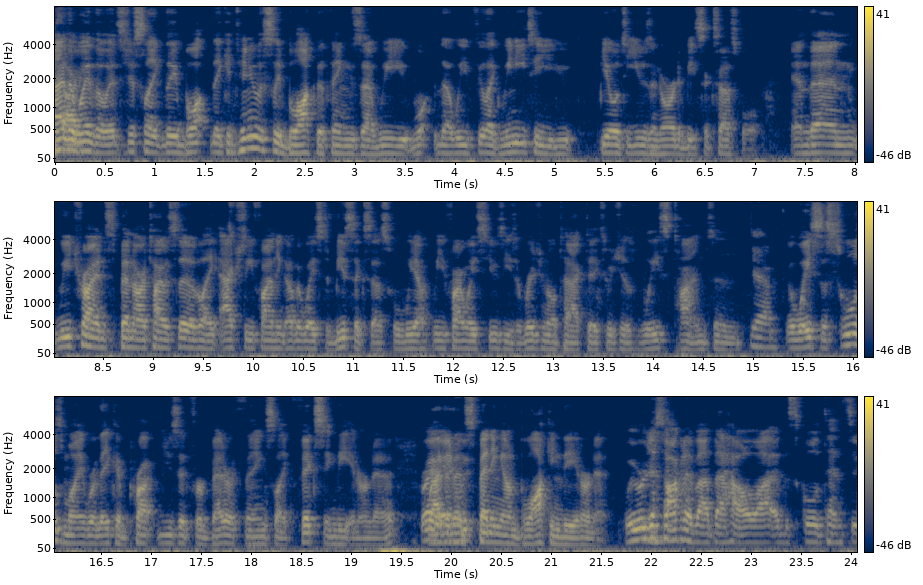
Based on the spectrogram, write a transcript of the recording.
either way, though, it's just like they block. They continuously block the things that we that we feel like we need to u- be able to use in order to be successful. And then we try and spend our time instead of like actually finding other ways to be successful. We have we find ways to use these original tactics, which is waste times and Yeah. a waste of school's money where they could pro- use it for better things like fixing the internet Right. rather than we, spending on blocking the internet. we were just talking about that. How a lot of the school tends to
